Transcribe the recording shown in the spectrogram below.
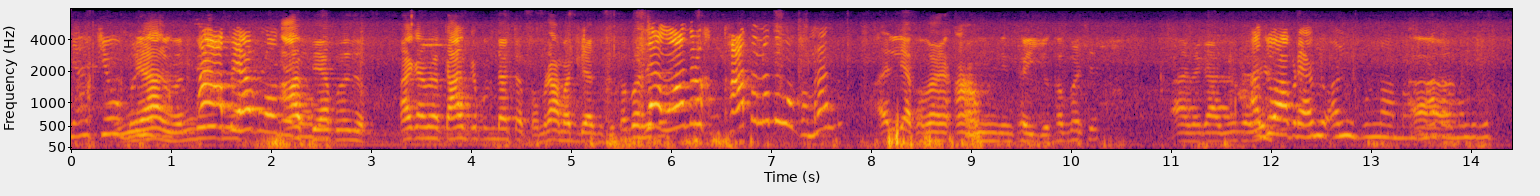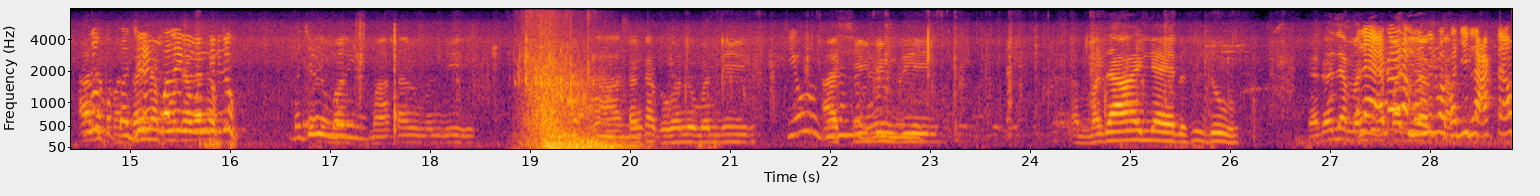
ત્યાં કેવું ને આ બન્યું. મંદિર આ પેપલો આ પેપરો જો આ કે અમે કાલ કે પંદર તો ભમરા મત બેસું ખબર છે? એટલે વાંદરો ખાતો નથી હું ભમરાન? અલ્યા ભમરા આમ થઈ ગયો ખબર છે? આ ને આ જો આપણે અન્નપૂર્ણા આ- મંદિર તો બજરંગ બલીનું મંદિર જો. બજરંગ બલીનું. માતાનું મંદિર. આ શંકર ભગવાનનું મંદિર. કેવડું આ શિવલિંગજી મજા આવે એટલે શું જોવું? મંદિર મંદિરમાં પછી લાગતા.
